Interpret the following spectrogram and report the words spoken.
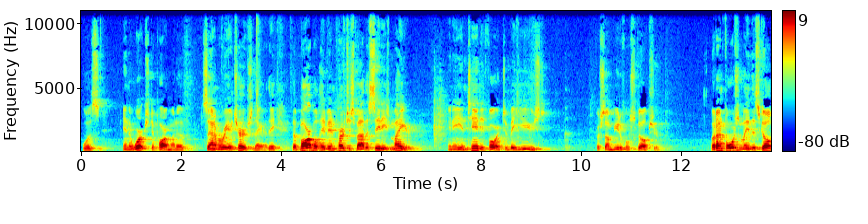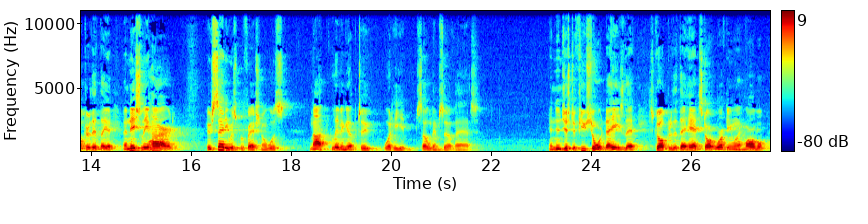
was in the works department of Santa Maria Church there. The, the marble had been purchased by the city's mayor, and he intended for it to be used for some beautiful sculpture. But unfortunately, the sculptor that they initially hired, who said he was professional, was not living up to what he had sold himself as. And in just a few short days, that sculptor that they had start working on that marble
